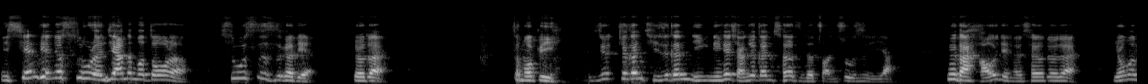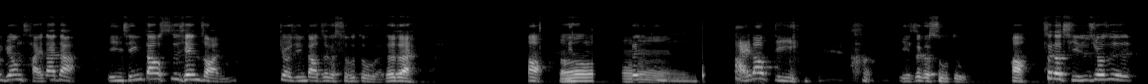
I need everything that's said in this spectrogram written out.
你先天就输人家那么多了，输四十个点，对不对？怎么比？就就跟其实跟你你可以想，就跟车子的转速是一样。那台好一点的车，对不对？油门不用踩太大，引擎到四千转就已经到这个速度了，对不对？哦哦，嗯，踩到底 也这个速度。好，这个其实就是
